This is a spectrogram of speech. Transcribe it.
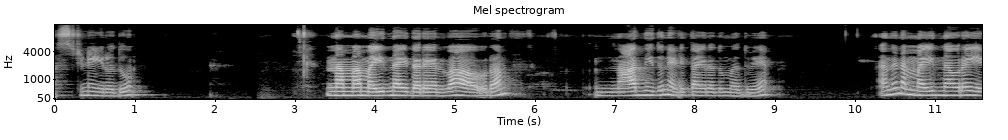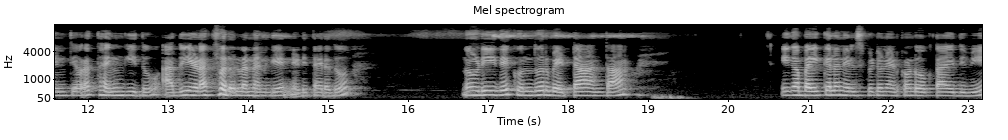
ಅಷ್ಟೇ ಇರೋದು. ನಮ್ಮ ಮೈದ್ನ ಇದ್ದಾರೆ ಅಲ್ವಾ ಅವರ? ನಾದಿನಿದು ನಡೀತಾ ಇರೋದು ಮದುವೆ. ಅಂದರೆ ನಮ್ಮ ಮೈದ್ನವರ, ಹೆಂಡ್ತಿಯವರ, ತಂಗಿದು ಅದು ಹೇಳಕ್ಕೆ ಬರೋಲ್ಲ ನನಗೆ ನಡೀತಾ ಇರೋದು. ನೋಡಿ, ಇದೆ ಕುಂದೂರು ಬೆಟ್ಟ ಅಂತ. ಈಗ ಬೈಕೆಲ್ಲ ನಿಲ್ಲಿಸ್ಬಿಟ್ಟು ನಡ್ಕೊಂಡು ಹೋಗ್ತಾ ಇದ್ದೀವಿ.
